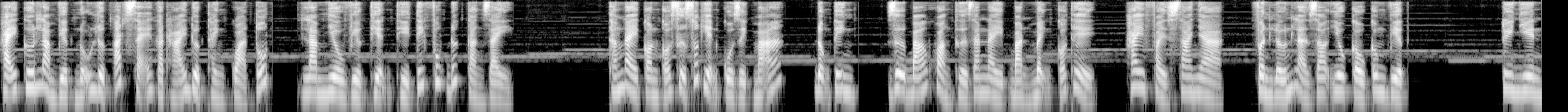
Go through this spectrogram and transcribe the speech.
Hãy cứ làm việc nỗ lực ắt sẽ gặt hái được thành quả tốt, làm nhiều việc thiện thì tích phúc đức càng dày. Tháng này còn có sự xuất hiện của dịch mã, động tinh, dự báo khoảng thời gian này bản mệnh có thể hay phải xa nhà, phần lớn là do yêu cầu công việc. Tuy nhiên,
